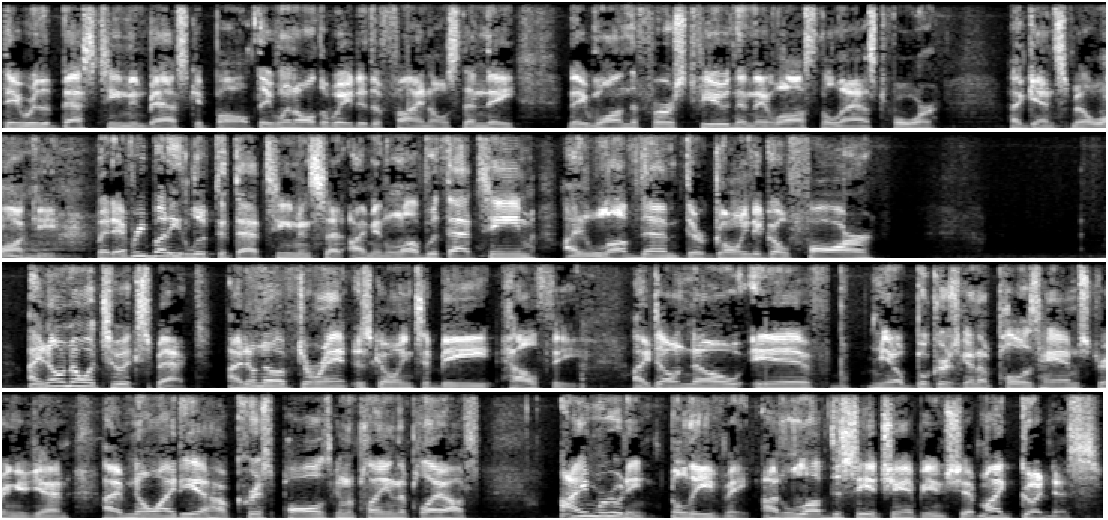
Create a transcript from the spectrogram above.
They were the best team in basketball. They went all the way to the finals. Then they, they won the first few, then they lost the last four against Milwaukee. Hmm. But everybody looked at that team and said, I'm in love with that team. I love them. They're going to go far. I don't know what to expect. I don't know if Durant is going to be healthy. I don't know if you know Booker's going to pull his hamstring again. I have no idea how Chris Paul is going to play in the playoffs. I'm rooting, believe me. I'd love to see a championship. My goodness.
